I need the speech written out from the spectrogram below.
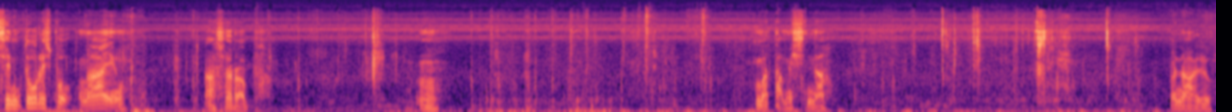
Sinturis po na yung ah sarap. Mm. Matamis na. Panalo.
